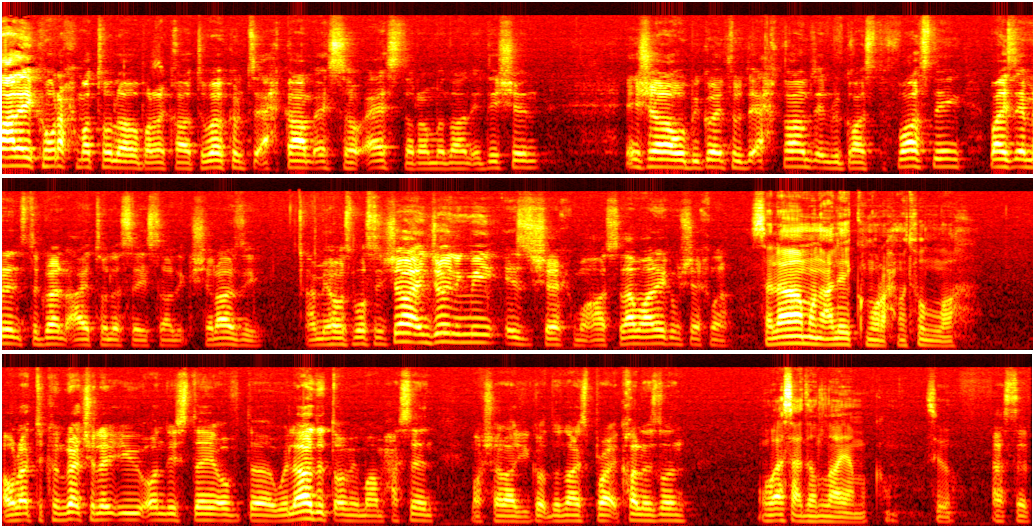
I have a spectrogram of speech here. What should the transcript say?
alaikum wa rahmatullahi wa barakatuh. Welcome to Ahkam SOS, the Ramadan edition. Inshallah, we'll be going through the Ahkams in regards to fasting by His Eminence the Grand Ayatollah Sayyid Sadiq Shirazi. I'm your host Mohsin Shah and joining me is Sheikh Ma'as. Assalamu alaikum, Sheikhna. Salamun alaikum wa rahmatullah. I would like to congratulate you on this day of the Wiladat of Imam Hassan. MashaAllah, you got the nice bright colours on. وأسعد الله يومكم too. Hassan.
